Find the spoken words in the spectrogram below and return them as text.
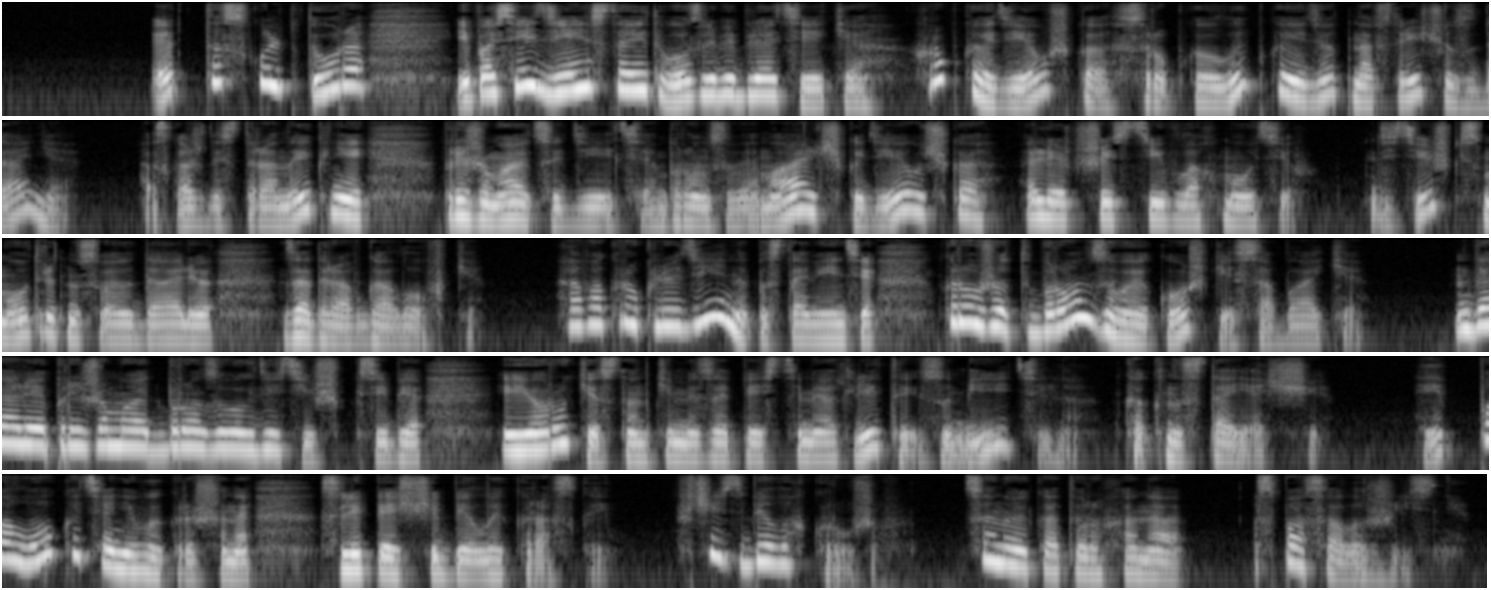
Эта скульптура и по сей день стоит возле библиотеки. Хрупкая девушка с робкой улыбкой идет навстречу зданию, а с каждой стороны к ней прижимаются дети. Бронзовый мальчик и девочка лет шести в лохмотьях. Детишки смотрят на свою далью, задрав головки. А вокруг людей на постаменте кружат бронзовые кошки и собаки. Далее прижимает бронзовых детишек к себе. Ее руки с тонкими запястьями отлиты изумительно, как настоящие и по локоть они выкрашены слепящей белой краской в честь белых кружев, ценой которых она спасала жизни.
